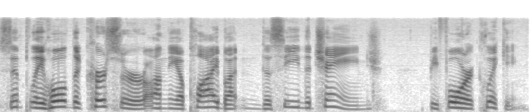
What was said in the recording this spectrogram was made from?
Simply hold the cursor on the Apply button to see the change before clicking.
